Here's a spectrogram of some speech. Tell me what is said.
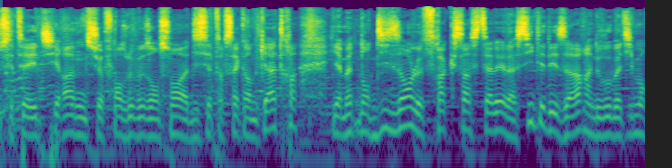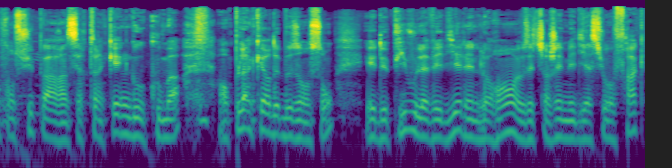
C'était Ed sur France Bleu Besançon à 17h54. Il y a maintenant 10 ans, le FRAC s'installait à la Cité des Arts, un nouveau bâtiment conçu par un certain Kengo Kuma, en plein cœur de Besançon. Et depuis, vous l'avez dit, Hélène Laurent, vous êtes chargée de médiation au FRAC,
